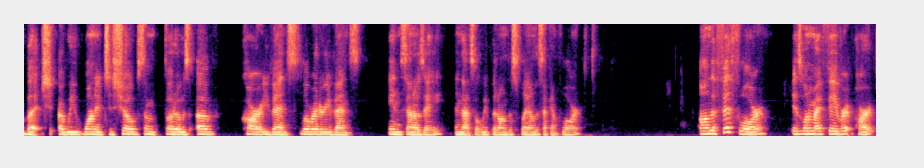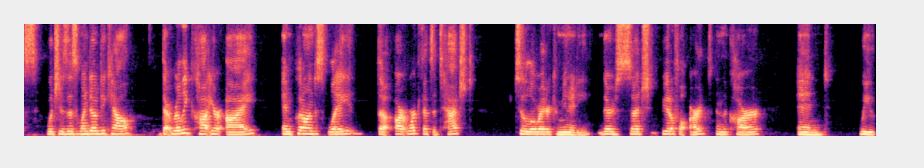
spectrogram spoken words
But uh, we wanted to show some photos of car events, lowrider events in San Jose, and that's what we put on display on the second floor. On the fifth floor, is one of my favorite parts, which is this window decal that really caught your eye and put on display the artwork that's attached to the lowrider community. There's such beautiful art in the car and we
